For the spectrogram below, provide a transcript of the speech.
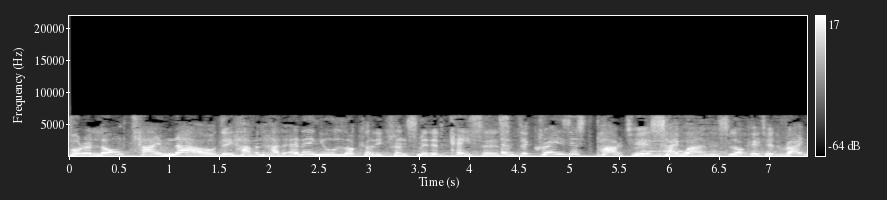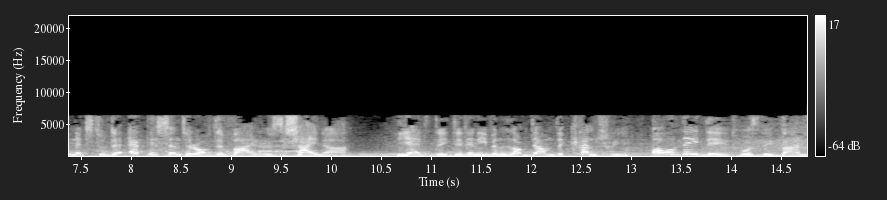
For a long time now, they haven't had any new locally transmitted cases. And the craziest part is Taiwan is located right next to the epicenter of the virus, China. Yet they didn't even lock down the country. All they did was they banned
